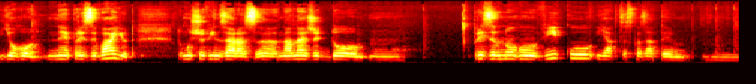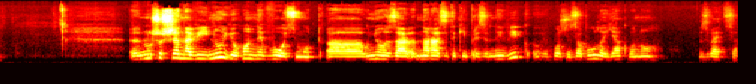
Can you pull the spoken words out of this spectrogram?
його не призивають, тому що він зараз е, належить до призивного віку, як це сказати. е, Ну, що ще на війну його не возьмуть. А у нього зараз наразі такий призивний вік. Боже, забула, як воно зветься.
